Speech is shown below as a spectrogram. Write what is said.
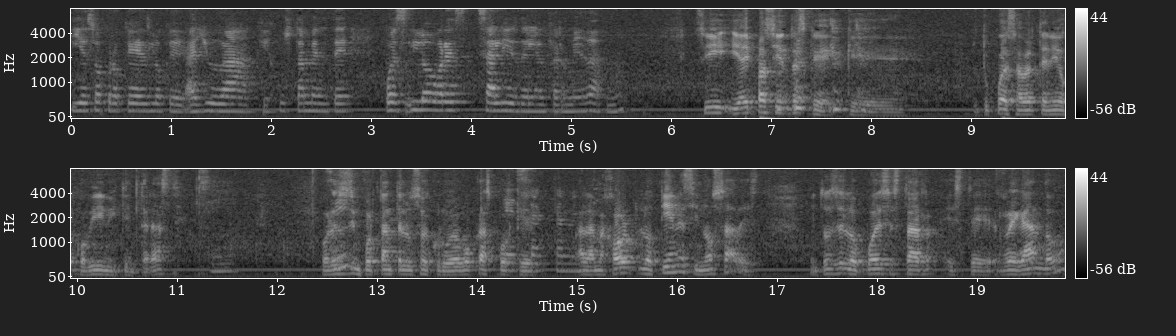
Y eso creo que es lo que ayuda a que justamente pues logres salir de la enfermedad, ¿no? Sí, y hay pacientes que, que tú puedes haber tenido COVID y te enteraste. Por eso es importante el uso de cubrebocas porque a lo mejor lo tienes y no sabes. Entonces lo puedes estar este, regando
